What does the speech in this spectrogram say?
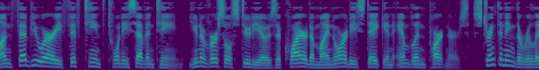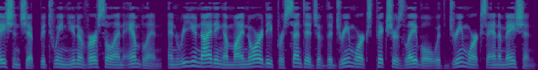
On February 15, 2017, Universal Studios acquired a minority stake in Amblin Partners, strengthening the relationship between Universal and Amblin, and reuniting a minority percentage of the DreamWorks Pictures label with DreamWorks Animation.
